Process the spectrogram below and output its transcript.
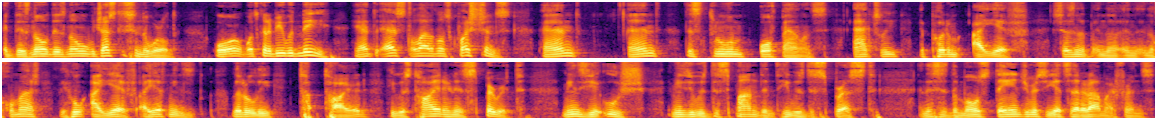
there's no, there's no justice in the world. Or what's going to be with me? He had to ask a lot of those questions. And, and this threw him off balance. Actually, it put him ayef. It says in the, in the, in the Chumash, who ayef. Ayef means literally t- tired. He was tired in his spirit. It means Yeush. It means he was despondent. He was distressed. And this is the most dangerous Yetzer Hara, my friends.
